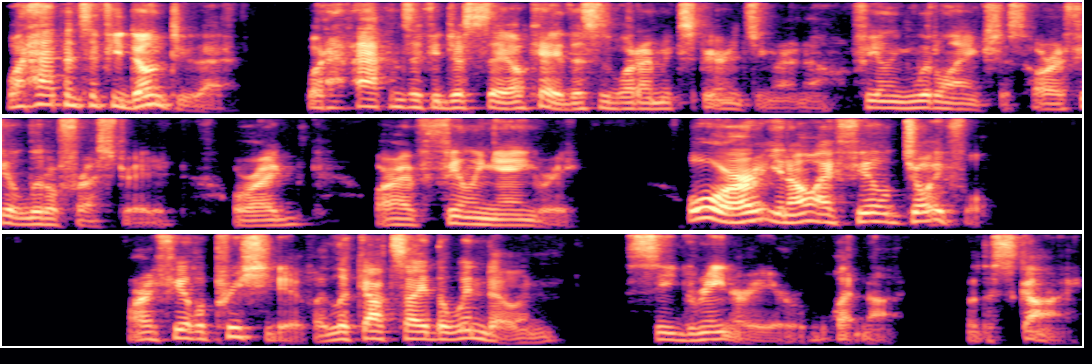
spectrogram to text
what happens if you don't do that? What happens if you just say, "Okay, this is what I'm experiencing right now. feeling a little anxious, or I feel a little frustrated, or I or I'm feeling angry." Or, you know, I feel joyful or I feel appreciative. I look outside the window and see greenery or whatnot, or the sky,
